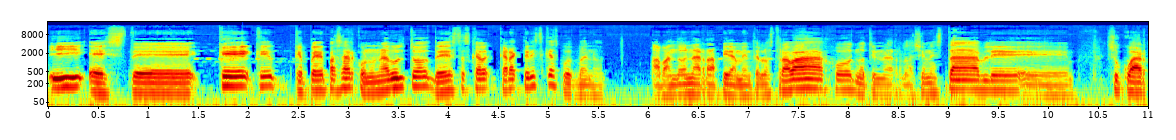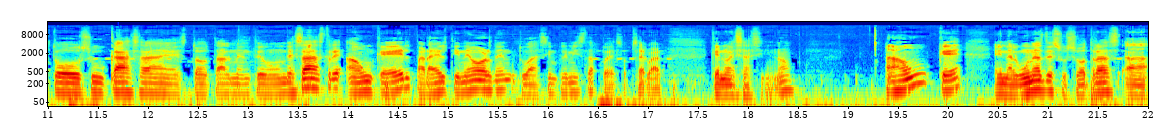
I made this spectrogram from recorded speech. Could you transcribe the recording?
Y este, ¿qué, ¿qué, qué, puede pasar con un adulto de estas características? Pues bueno, abandona rápidamente los trabajos, no tiene una relación estable, eh, su cuarto su casa es totalmente un desastre, aunque él, para él tiene orden, tú a simple vista puedes observar que no es así, ¿no? Aunque en algunas de sus otras ah,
